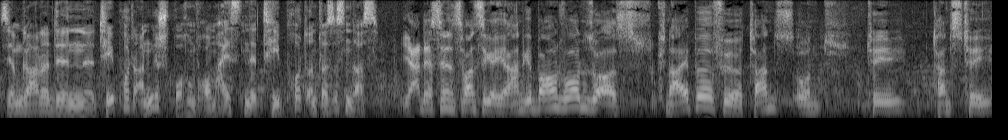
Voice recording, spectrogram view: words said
Sie haben gerade den äh, Teepot angesprochen. Warum heißt denn der Teepot und was ist denn das? Ja, das ist in den 20er Jahren gebaut worden, so als Kneipe für Tanz und Tee, Tanztee.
